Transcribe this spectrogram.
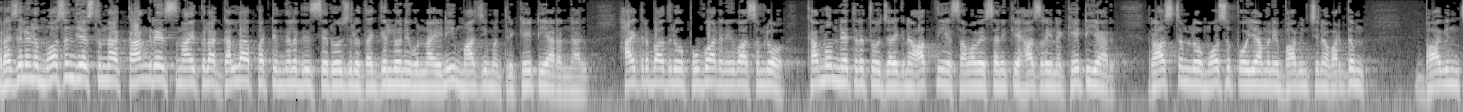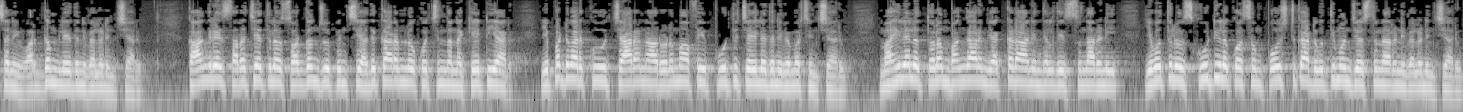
ప్రజలను మోసం చేస్తున్న కాంగ్రెస్ నాయకుల గల్లా పట్టి నిలదీసే రోజులు దగ్గరలోనే ఉన్నాయని మాజీ మంత్రి కేటీఆర్ అన్నారు. హైదరాబాద్లో పువ్వాడ నివాసంలో ఖమ్మం నేతలతో జరిగిన ఆత్మీయ సమావేశానికి హాజరైన కేటీఆర్ రాష్ట్రంలో మోసపోయామని భావించిన వర్గం భావించని వర్గం లేదని వెల్లడించారు. కాంగ్రెస్ అరచేతిలో స్వర్గం చూపించి అధికారంలోకి వచ్చిందన్న కేటీఆర్ ఇప్పటి వరకు చారణ రుణమాఫీ పూర్తి చేయలేదని విమర్శించారు. మహిళలు తులం బంగారం ఎక్కడా అని నిలదీస్తున్నారని యువతులు స్కూటీల కోసం పోస్ట్ కార్డు ఉద్యమం చేస్తున్నారని వెల్లడించారు.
